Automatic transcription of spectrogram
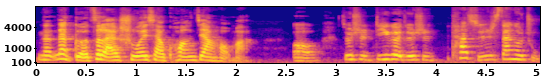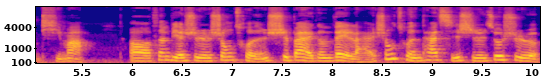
那那格子来说一下框架好吗？哦，就是第一个就是它其实是三个主题嘛。呃，分别是生存、失败跟未来。生存它其实就是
